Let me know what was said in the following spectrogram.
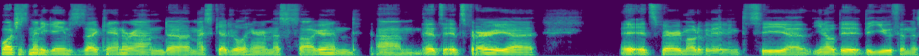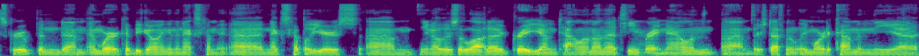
watch as many games as I can around uh, my schedule here in Mississauga, and um, it's it's very uh, it's very motivating to see uh, you know the the youth in this group and um, and where it could be going in the next coming uh, next couple of years. Um, you know, there's a lot of great young talent on that team right now, and um, there's definitely more to come in the uh,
